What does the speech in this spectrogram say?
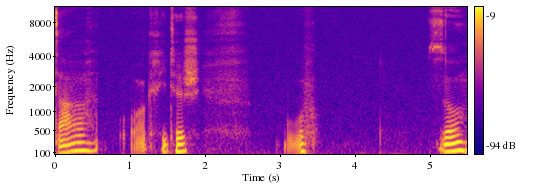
Da. Oh, kritisch. Oh. So.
